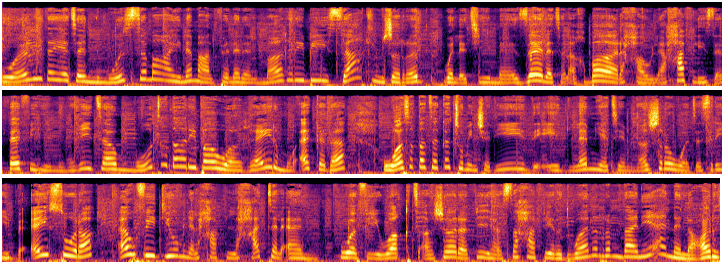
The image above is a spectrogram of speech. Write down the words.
وبداية مستمعين مع الفنان المغربي سعد المجرد والتي ما زالت الأخبار حول حفل زفافه من غيتا متضاربة وغير مؤكدة وسط تكتم شديد إذ لم يتم نشر وتسريب أي صورة أو فيديو من الحفل حتى الآن. وفي وقت أشار فيها الصحفي رضوان الرمضاني أن العرس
